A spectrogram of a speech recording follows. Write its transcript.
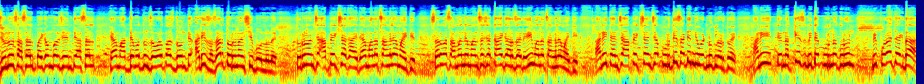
जुलूस असेल पैगंबर जयंती असेल ह्या माध्यमातून जवळपास दोन ते अडीच हजार तरुणांशी बोललेलो आहे. तरुणांच्या अपेक्षा काय आहेत? ह्या मला चांगल्या माहिती आहेत. सर्वसामान्य माणसाच्या काय गरजा आहेत हेही मला चांगल्या माहिती आणि त्यांच्या अपेक्षांच्या पूर्तीसाठीच निवडणूक लढतोय. आणि ते नक्कीच मी ते पूर्ण करून मी परत एकदा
